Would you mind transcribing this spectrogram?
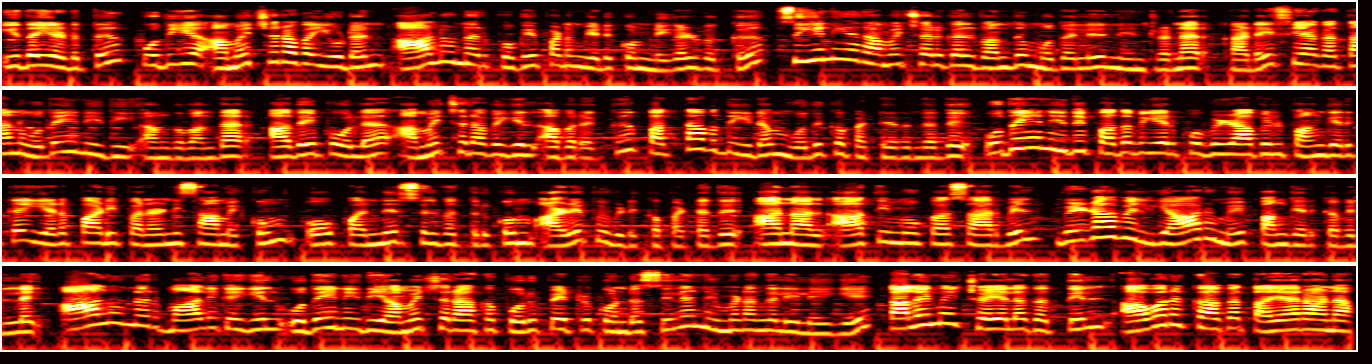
இதையடுத்து புதிய அமைச்சரவையுடன் ஆளுநர் புகைப்படம் எடுக்கும் நிகழ்வுக்கு சீனியர் அமைச்சர்கள் வந்து முதலில் நின்றனர். கடைசியாகத்தான் உதயநிதி அங்கு வந்தார். அதேபோல அமைச்சரவையில் அவருக்கு பத்தாவது இடம் ஒதுக்கப்பட்டிருந்தது. உதயநிதி பதவியேற்பு விழாவில் பங்கேற்க எடப்பாடி பழனிசாமிக்கும் ஓ. பன்னீர்செல்வத்திற்கும் அழைப்பு விடுக்கப்பட்டது. ஆனால் அதிமுக சார்பில் விழாவில் யாருமே பங்கேற்கவில்லை. ஆளுநர் மாளிகை மாளிகையில் உதயநிதி அமைச்சராக பொறுப்பேற்றுக் கொண்ட சில நிமிடங்களிலேயே தலைமைச் செயலகத்தில் அவருக்காக தயாரான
